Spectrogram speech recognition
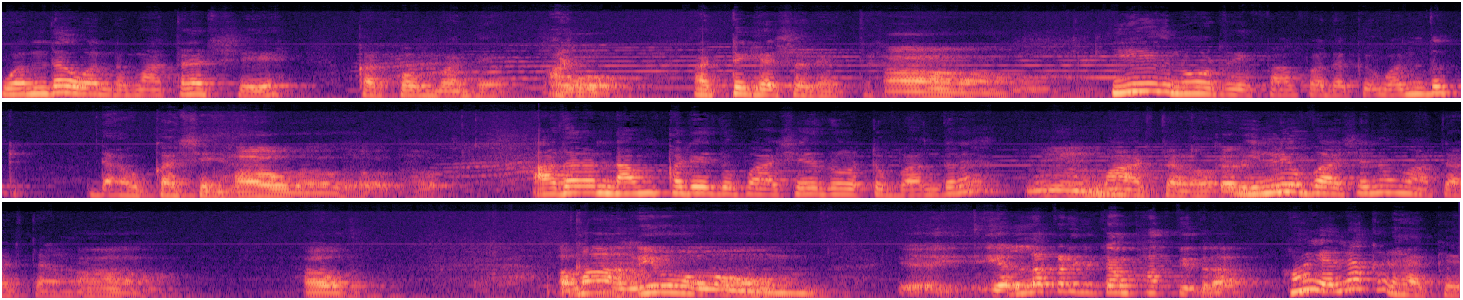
ಒಂದೇ ಒಂದು ಮಾತಾಡಿಸಿ ಕರ್ಕೊಂಡ್ಬಂದೆ ಅಟ್ಟಿಗೆ ಹೆಸರು ಈಗ ನೋಡ್ರಿ ಪಾಪ ಅದಕ್ಕೆ ಒಂದು ಅವಕಾಶ ಅದರ ನಮ್ಮ ಕಡೆದು ಭಾಷೆದು ಒಟ್ಟು ಬಂದ್ರೆ ಮಾಡ್ತಾಳೆ. ಇಲ್ಲಿ ಭಾಷೆನೂ ಮಾತಾಡ್ತಾಳ. ಹೌದು. ಅಮ್ಮ ನೀವು ಎಲ್ಲ ಕಡೆಗೆ ಕ್ಯಾಂಪ್ ಹಾಕ್ತಿದ್ರ? ಹ್ಞೂ ಎಲ್ಲ ಕಡೆ ಹಾಕಿ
